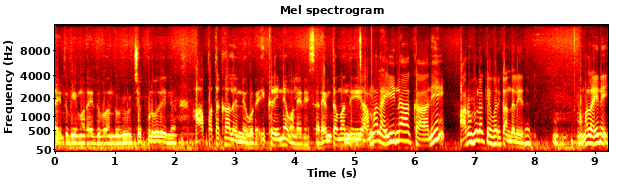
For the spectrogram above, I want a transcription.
రైతు బీమా రైతు బంధు చెప్పుడు ఎన్నో ఆ పథకాలన్నీ కూడా ఇక్కడ ఎన్ని అమలైనాయి సార్? ఎంతమంది అమలు అయినా కానీ అర్హులకు ఎవరికి అందలేదు అవి. అమలు అయినాయి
